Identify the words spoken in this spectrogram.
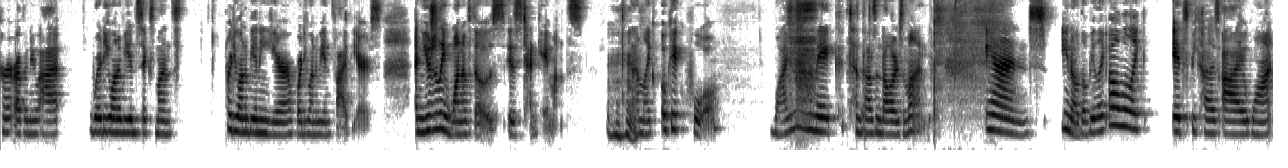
current revenue at? Where do you want to be in six months? Where do you want to be in a year? Where do you want to be in five years? And usually one of those is 10K months. Mm-hmm. And I'm like, okay, cool. Why do you want to make $10,000 a month? And, you know, they'll be like, oh, well, like, it's because I want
